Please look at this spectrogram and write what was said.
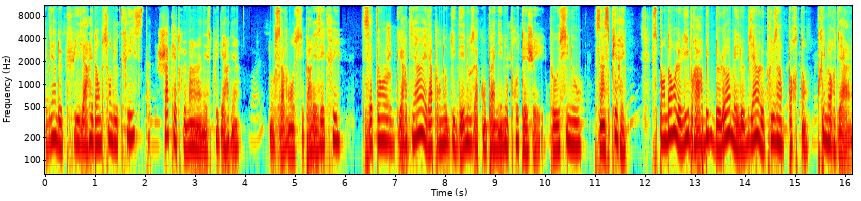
Eh bien, depuis la rédemption du Christ, chaque être humain a un esprit gardien. Nous le savons aussi par les écrits. Cet ange gardien est là pour nous guider, nous accompagner, nous protéger. Il peut aussi nous inspirer. Cependant, le libre arbitre de l'homme est le bien le plus important, primordial.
